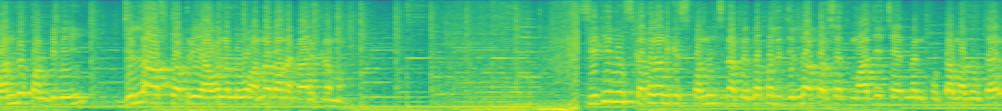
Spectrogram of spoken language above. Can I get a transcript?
పండ్లు పంపిణీ జిల్లా ఆసుపత్రి ఆవరణలో అన్నదాన కార్యక్రమం. సిటీ న్యూస్ కథనానికి స్పందించిన పెద్దపల్లి జిల్లా పరిషత్ మాజీ చైర్మన్ పుట్ట మధుకర్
